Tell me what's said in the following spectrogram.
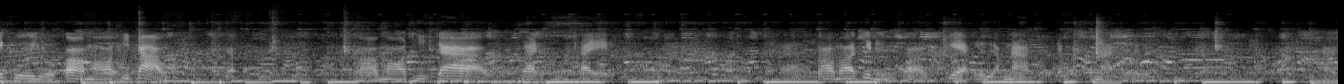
นี่คืออยู่กมที่เก้าครับกมที่เก้าบ้านคุณชัยกมที่หนึ่งก็แยกเรืออำนาจจังหวัดอำนาจเจริญครับ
